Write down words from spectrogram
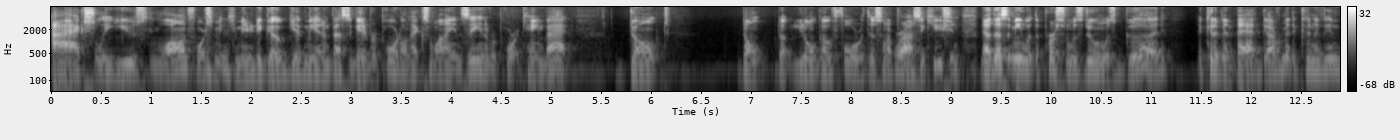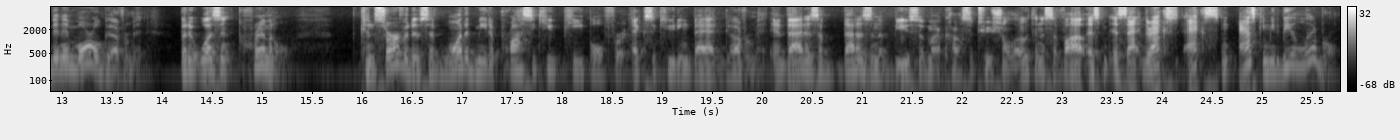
I actually used the law enforcement community to go give me an investigative report on X, Y, and Z, and the report came back. Don't don't, don't you don't go forward with this on a prosecution. Now, it doesn't mean what the person was doing was good. It could have been bad government. It could have even been immoral government, but it wasn't criminal. Conservatives have wanted me to prosecute people for executing bad government, and that is a that is an abuse of my constitutional oath, and it's a it's, it's they're asking me to be a liberal,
